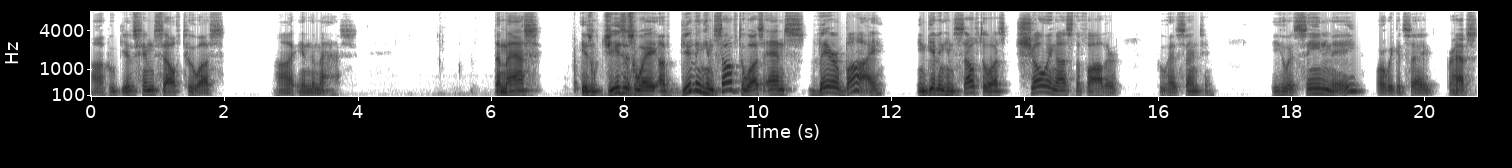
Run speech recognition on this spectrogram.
uh, who gives Himself to us uh, in the Mass. The Mass is Jesus' way of giving Himself to us and thereby, in giving Himself to us, showing us the Father who has sent Him. He who has seen me, or we could say perhaps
